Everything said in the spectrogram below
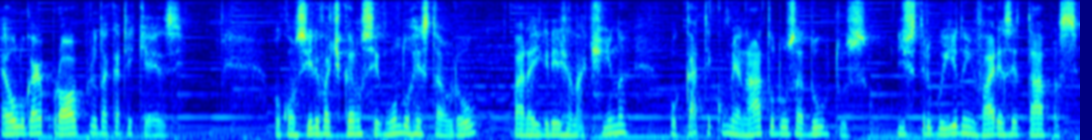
É o lugar próprio da catequese. O Concílio Vaticano II restaurou, para a Igreja Latina, o catecumenato dos adultos, distribuído em várias etapas,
